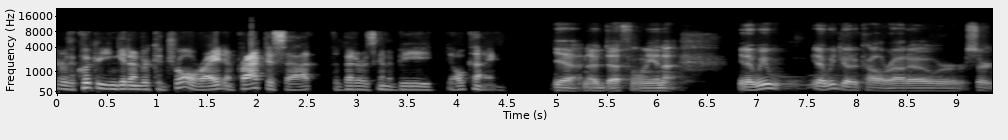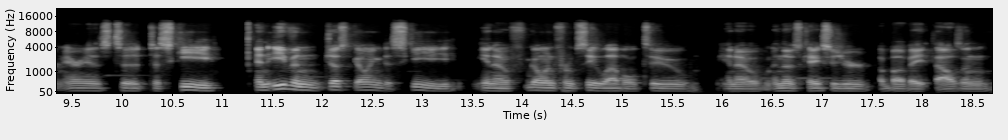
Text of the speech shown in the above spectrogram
or the quicker you can get under control, right, and practice that, the better it's going to be elk hunting. Yeah, no, definitely. And I, you know, we you know we'd go to Colorado or certain areas to to ski, and even just going to ski, you know, going from sea level to you know, in those cases you're above 8,000,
